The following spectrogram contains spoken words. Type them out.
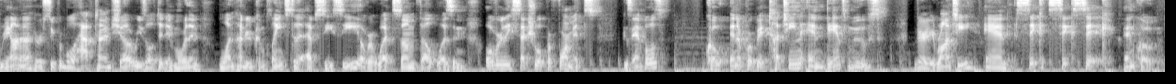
Rihanna, her Super Bowl halftime show resulted in more than 100 complaints to the FCC over what some felt was an overly sexual performance. Examples? Quote, inappropriate touching and dance moves, very raunchy, and sick, sick, sick, end quote.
